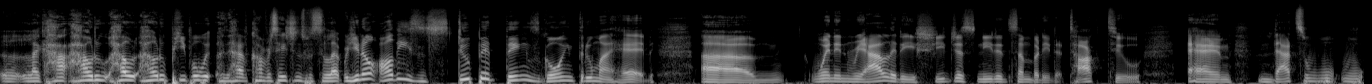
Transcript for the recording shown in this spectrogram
like how how do how how do people have conversations with celebrities? You know, all these stupid things going through my head. Um, when in reality, she just needed somebody to talk to, and that's w- w-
